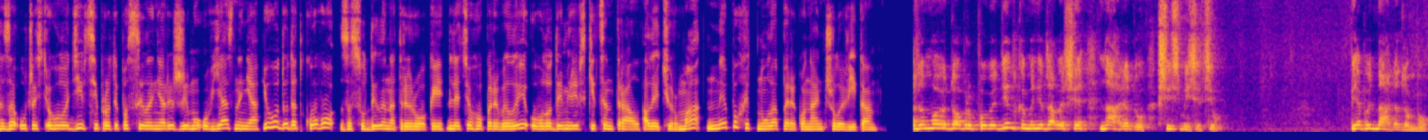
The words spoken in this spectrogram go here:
За участь у голодівці проти посилення режиму ув'язнення його додатково засудили на три роки. Для цього перевели у Володимирівський централ, але тюрма не похитнула переконань чоловіка. За мою добру поведінку мені дали ще нагляду 6 місяців. Я під наглядом був.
